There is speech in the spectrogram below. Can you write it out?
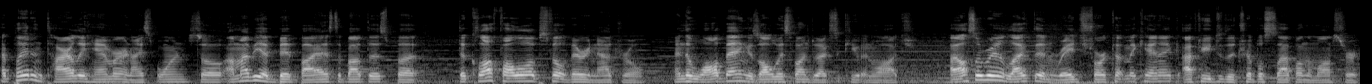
I played entirely Hammer and Iceborne, so I might be a bit biased about this, but the claw follow-ups felt very natural, and the wall bang is always fun to execute and watch. I also really like the enraged shortcut mechanic after you do the triple slap on the monster,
